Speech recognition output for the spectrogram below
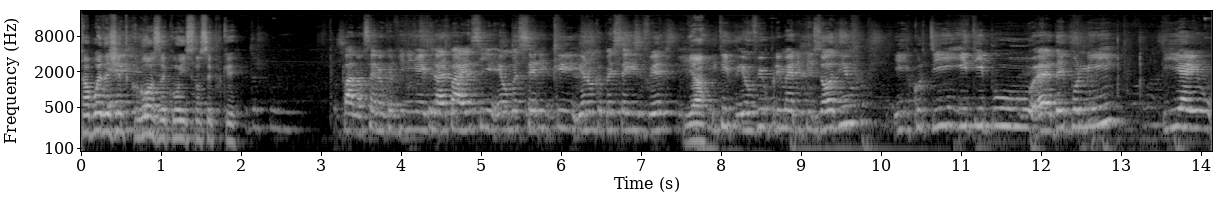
Que há bué da gente que goza com isso, não sei porquê. Pá, não sei, nunca vi ninguém gozar. Pá, é assim, é uma série que eu nunca pensei em ir ver. Ya, E tipo, eu vi o primeiro episódio e curti e tipo, eh, dei por mim e em um,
